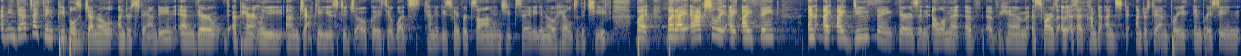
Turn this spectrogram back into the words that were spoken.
I mean that's. I think people's general understanding, and there apparently um, Jackie used to joke. They said, "What's Kennedy's favorite song?" And she'd say, "You know, Hail to the Chief." But but I actually I, I think. And I, I do think there's an element of, of him, as far as, as I've come to understand, embracing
